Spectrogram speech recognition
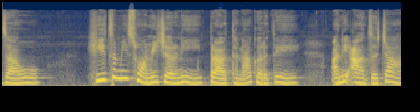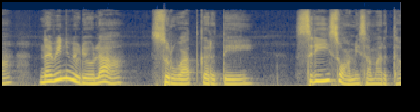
जाओ हीच मी स्वामीचरणी प्रार्थना करते आणि आजच्या नवीन व्हिडिओला सुरुवात करते. श्री स्वामी समर्थ.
